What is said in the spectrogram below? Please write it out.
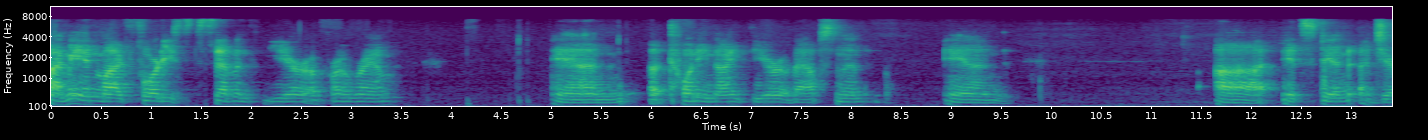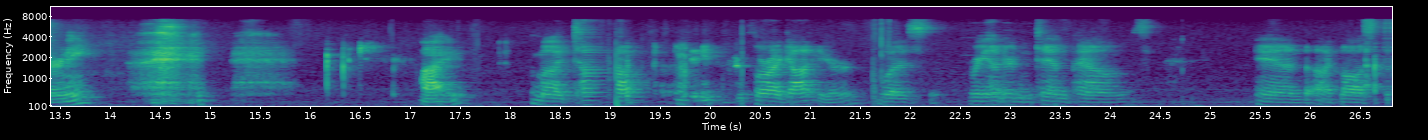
I'm in my 47th year of program and a 29th year of abstinent, and uh, it's been a journey. my my top weight before I got here was 310 pounds, and I've lost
